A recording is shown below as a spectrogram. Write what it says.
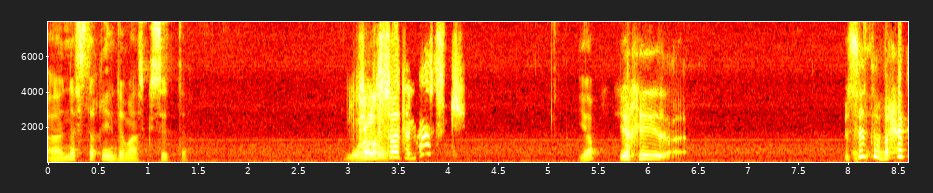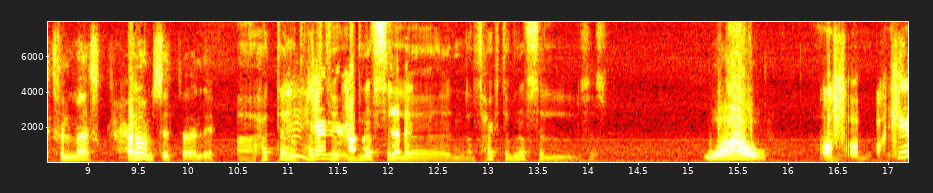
آه نفس تقييم The Mask ستة. في مستوى The Mask؟ yep. يا أخي بس انت ضحكت في The Mask. حرام ستة عليه. آه حتى أنا إيه، ضحكت يعني بنفس ال ضحكت بنفس ال wow. أوف okay.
